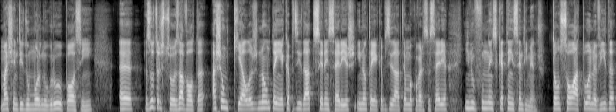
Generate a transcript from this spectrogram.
mais sentido humor no grupo, ou assim, uh, as outras pessoas à volta acham que elas não têm a capacidade de serem sérias e não têm a capacidade de ter uma conversa séria e no fundo nem sequer têm sentimentos. Estão só à toa na vida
